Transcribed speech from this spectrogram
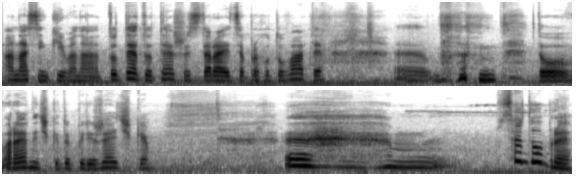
а Насіньки вона то те, то те, щось старається приготувати. Е, То варенички, то пиріжечки. Е, Все добре.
